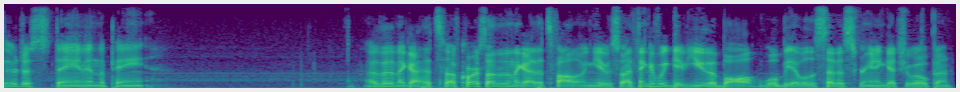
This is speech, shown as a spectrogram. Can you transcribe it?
They're just staying in the paint. Other than the guy that's, of course, other than the guy that's following you. So I think if we give you the ball, we'll be able to set a screen and get you open.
